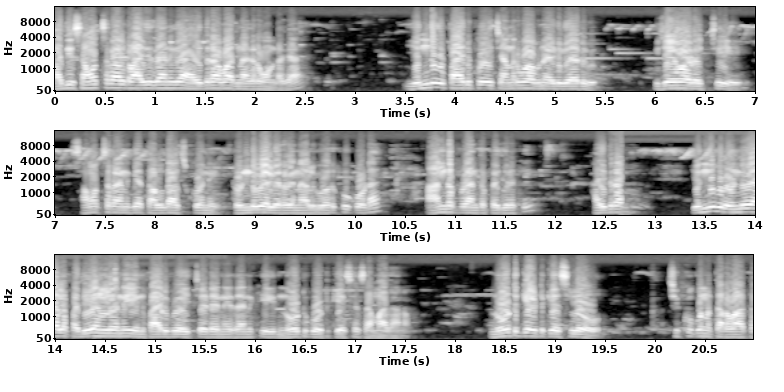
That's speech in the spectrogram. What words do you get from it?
పది సంవత్సరాల రాజధానిగా హైదరాబాద్ నగరం ఉండగా ఎందుకు పారిపోయి చంద్రబాబు నాయుడు గారు విజయవాడ వచ్చి సంవత్సరానికే తలదాచుకొని రెండు వేల ఇరవై నాలుగు వరకు కూడా ఆంధ్ర ప్రాంత ప్రజలకి హైదరాబాద్ ఎందుకు రెండు వేల పదిహేనులోనే ఈయన పారిపోయి వచ్చాడు అనే దానికి నోటు కోటు కేసే సమాధానం. నోటు గేటు కేసులో చిక్కుకున్న తర్వాత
